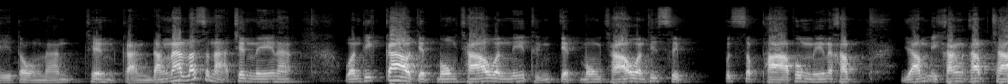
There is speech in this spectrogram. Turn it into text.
ดีตรงนั้น เช่นกัน ดังนั้นลักษณะเช่นนี้นะวันที่ 9 7โมงเช้าวันนี้ถึง 7 โมงเช้าวันที่ 10 พฤษภาพรุ่งนี้นะครับ ย้ำอีกครั้งนะครับเช้า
